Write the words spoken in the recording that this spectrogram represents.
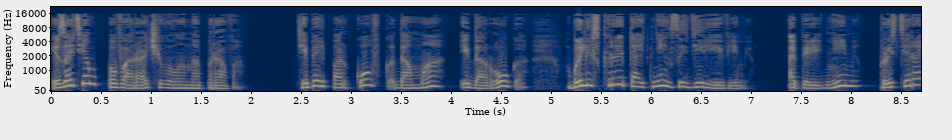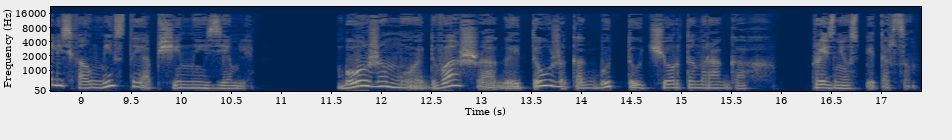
и затем поворачивала направо. Теперь парковка, дома и дорога были скрыты от них за деревьями, а перед ними простирались холмистые общинные земли. «Боже мой, два шага, и тоже как будто у черта на рогах», — произнес Питерсон.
